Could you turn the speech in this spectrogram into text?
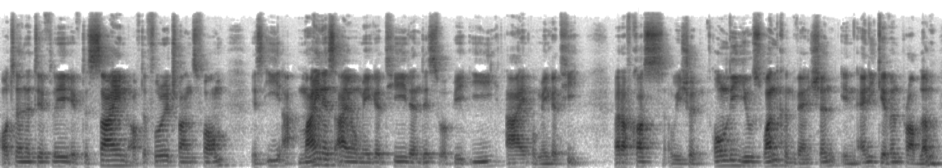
Alternatively, if the sign of the Fourier transform is e minus i omega t, then this will be e i omega t. But of course, we should only use one convention in any given problem.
